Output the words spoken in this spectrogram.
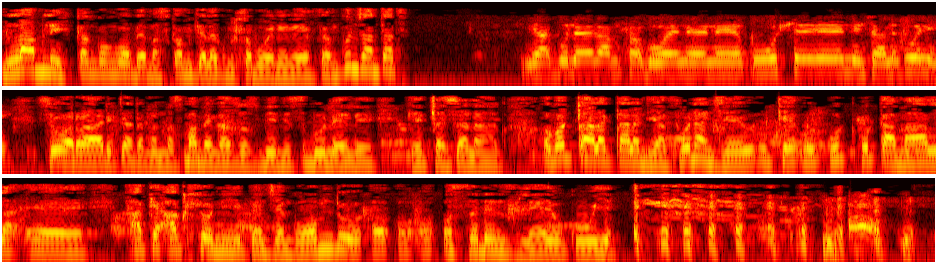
Mlamli kankongobe masikwamkele kumhlobo wenenf m. Kunjani tata Ndiyabulela mhlobo wenene kuhle ninjani kuni? siworali tata mani masibambe ngazo zibini sibulele ngexesha lakho. Okokuqala kuqala ndiyafuna nje ukhe ugamala um akhe akuhloniphe njengomntu osebenzileyo kuye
